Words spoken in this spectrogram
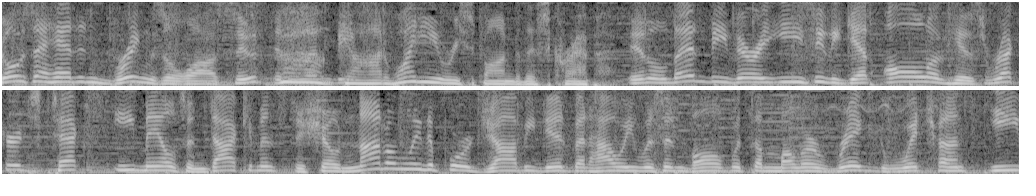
goes ahead and brings a lawsuit. It'll, Oh be, God, why do you respond to this crap? it'll then be very easy to get all of his records, texts, emails, and documents to show not only the poor job he did, but how he was involved with the Mueller rigged witch hunt. He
